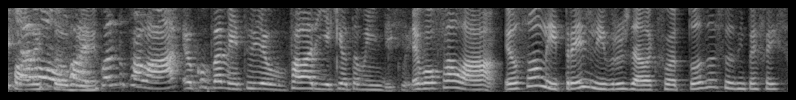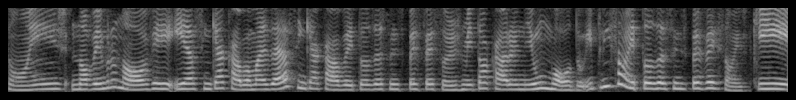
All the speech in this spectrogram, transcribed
Então falem Tá bom, sobre. fala. Quando tu falar, eu complemento e eu falaria que eu também indico. Eu vou falar. Eu só li três livros dela, que foram Todas as Suas Imperfeições, Novembro 9 e É Assim Que Acaba. Mas é assim que acaba e Todas as Suas Imperfeições me tocaram de um modo. E principalmente Todas as Imperfeições. Que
